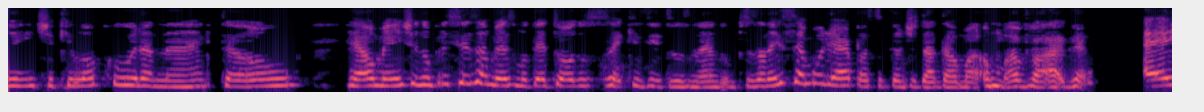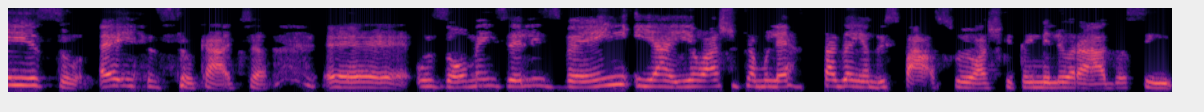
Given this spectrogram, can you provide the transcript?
Gente, que loucura, né? Então, realmente não precisa mesmo ter todos os requisitos, né? Não precisa nem ser mulher para se candidatar a uma, uma vaga. É isso, é isso, Kátia. É, os homens, eles vêm e aí eu acho que a mulher está ganhando espaço, eu acho que tem melhorado, assim,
